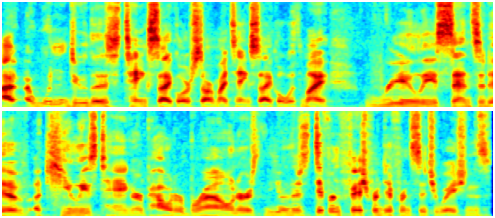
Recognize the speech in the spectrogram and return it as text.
I, I wouldn't do this tank cycle or start my tank cycle with my really sensitive Achilles tang or powder brown or you know there's different fish for different situations.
